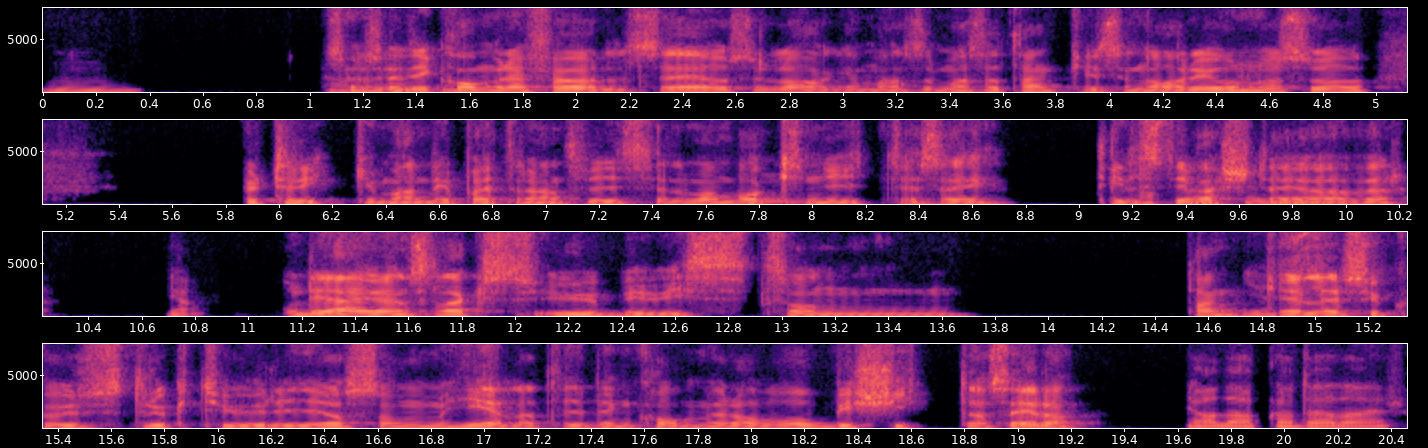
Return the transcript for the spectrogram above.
Mm. Så, så det kommer en födelse och så lagar man så massa tankescenarion och så förtrycker man det på ett eller annat vis eller man bara Mm. knyter sig tills det värsta är över. Och det er jo en slags ubevisst sånn tanke Yes. eller psykostruktur i oss som hele tiden kommer av å beskytte seg, da. Ja, det er akkurat det det er.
